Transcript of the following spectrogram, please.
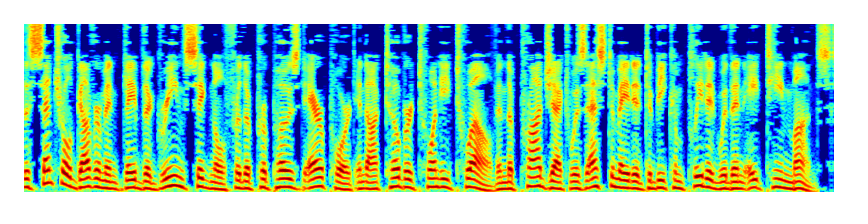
The central government gave the green signal for the proposed airport in October 2012 and the project was estimated to be completed within 18 months.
